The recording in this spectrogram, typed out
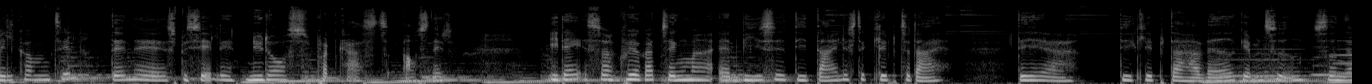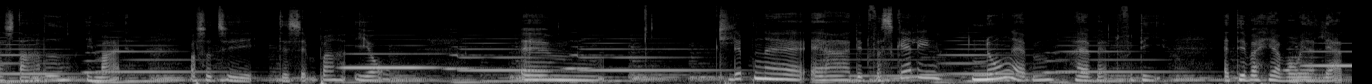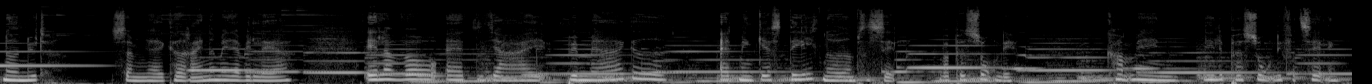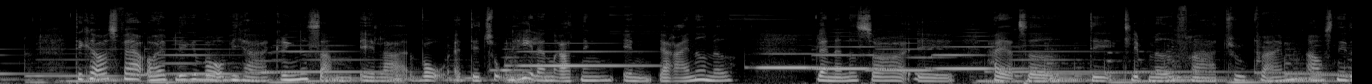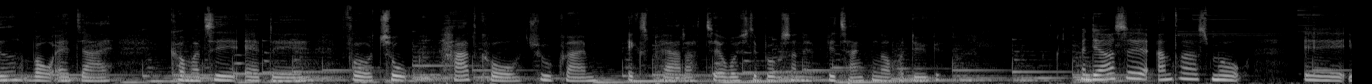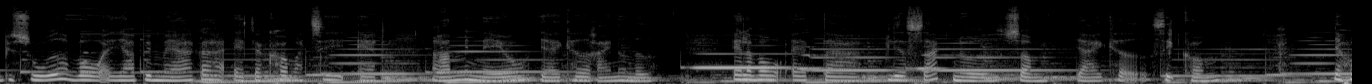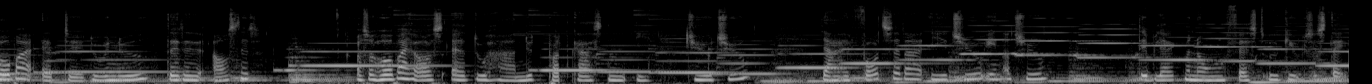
Velkommen til denne specielle nytårspodcast afsnit. I dag så kunne jeg godt tænke mig at vise de dejligste klip til dig. Det er de klip, der har været gennem tiden, siden jeg startede i maj, og så til december i år. Øhm, klippene er lidt forskellige. Nogle af dem har jeg valgt, fordi at det var her, hvor jeg lærte noget nyt, som jeg ikke havde regnet med, jeg ville lære. Eller hvor at jeg bemærkede, at min gæst delte noget om sig selv, var personlig, kom med en lille personlig fortælling. Det kan også være øjeblikke, hvor vi har grinet sammen, eller hvor at det tog en helt anden retning, end jeg regnede med. Blandt andet så øh, har jeg taget det klip med fra True Crime afsnittet, hvor at jeg kommer til at øh, få to hardcore true crime eksperter til at ryste bukserne ved tanken om at dykke. Men det er også andre små øh, episoder, hvor jeg bemærker, at jeg kommer til at ramme en nerve, jeg ikke havde regnet med. Eller hvor at der bliver sagt noget, som jeg ikke havde set komme. Jeg håber, at øh, du vil nyde dette afsnit. Og så håber jeg også, at du har nyt podcasten i 2020. Jeg fortsætter i 2021. Det bliver ikke med nogen fast udgivelsesdag.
